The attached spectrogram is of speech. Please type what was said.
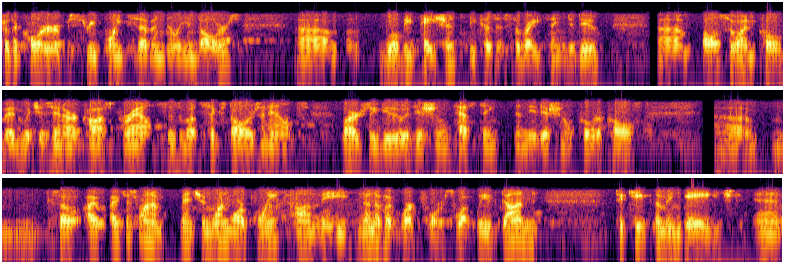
For the quarter, it was $3.7 million. Um, we'll be patient because it's the right thing to do. Um, also on COVID, which is in our cost per ounce, is about $6 an ounce, largely due to additional testing and the additional protocols. Um, so I, just want to mention one more point on the Nunavut workforce. What we've done to keep them engaged and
